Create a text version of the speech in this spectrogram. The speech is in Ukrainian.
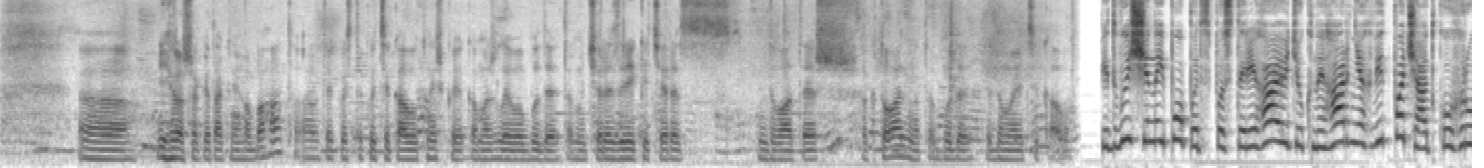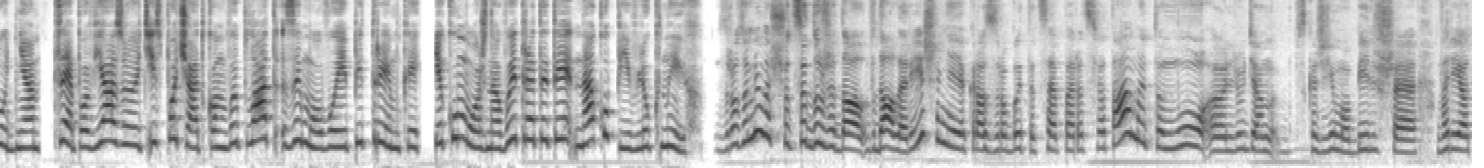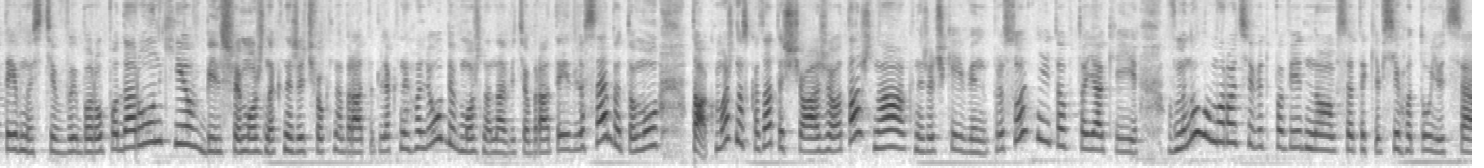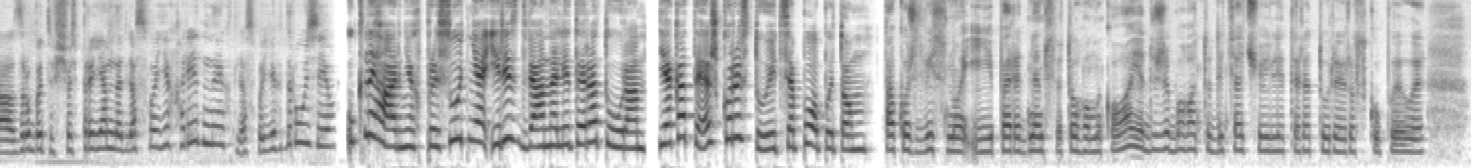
іграшок і так в нього багато, а от якусь таку цікаву книжку, яка можливо буде там через рік, і через два теж актуальна, то буде, я думаю, цікаво. Підвищений попит спостерігають у книгарнях від початку грудня. Це пов'язують із початком виплат зимової підтримки, яку можна витратити на купівлю книг. Зрозуміло, що це дуже дал- вдале рішення, якраз зробити це перед святами, тому е, людям, скажімо, більше варіативності вибору подарунків, більше можна книжечок набрати для книголюбів, можна навіть обрати і для себе. Тому так можна сказати, що ажіотаж на книжечки він присутній, тобто як і в минулому році, відповідно, все-таки всі готуються зробити щось приємне для своїх рідних, для своїх друзів. У книгарнях присутня і різдвяна література, яка теж користується попитом. Також, звісно, і перед Днем Святого Миколая дуже багато дитячої літератури розкупили.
